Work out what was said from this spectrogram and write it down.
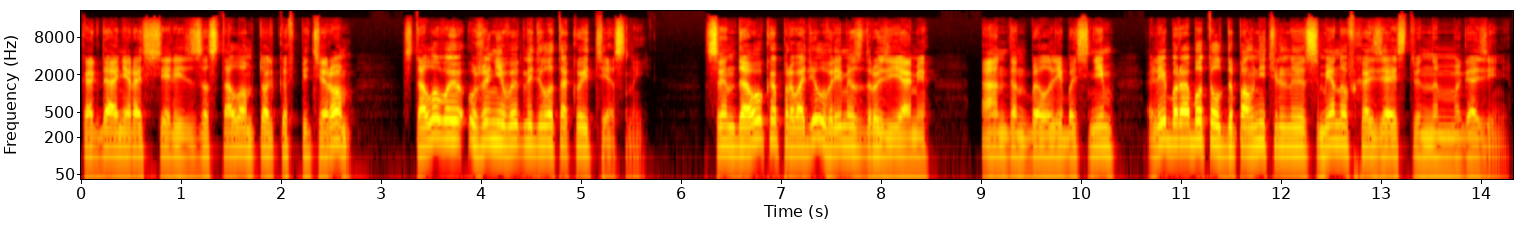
Когда они расселись за столом только в пятером, столовая уже не выглядела такой тесной. Сын Даука проводил время с друзьями. Анден был либо с ним, либо работал дополнительную смену в хозяйственном магазине.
